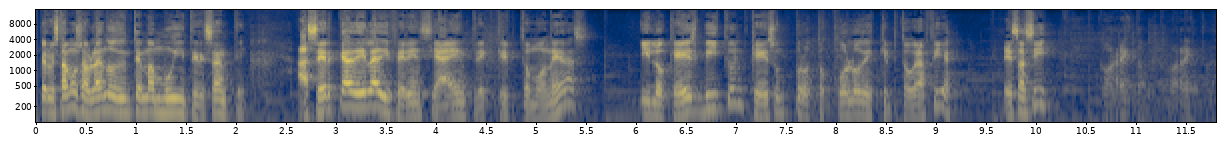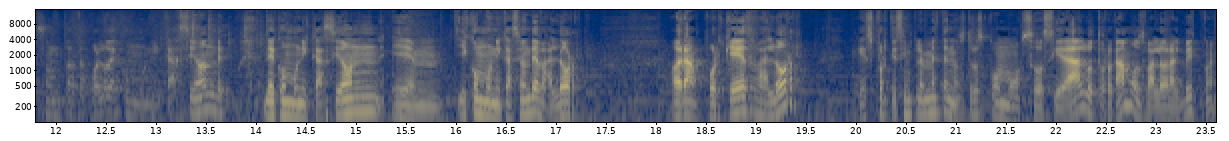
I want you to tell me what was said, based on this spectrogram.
pero estamos hablando de un tema muy interesante, acerca de la diferencia entre criptomonedas y lo que es Bitcoin, que es un protocolo de criptografía. ¿Es así? Correcto, correcto. Es un protocolo de comunicación, de, de comunicación eh, y comunicación de valor. Ahora, ¿por qué es valor? Es porque simplemente nosotros como sociedad le otorgamos valor al Bitcoin.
